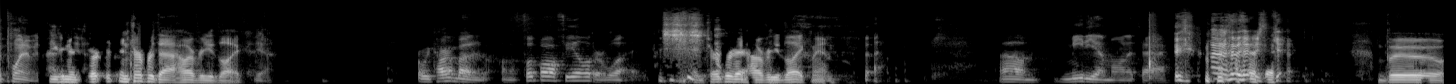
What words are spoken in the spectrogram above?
the point of it. You can inter- interpret that however you'd like. Yeah. Are we talking about it on a football field or what? Interpret it however you'd like, man. Um, medium on attack. There you go. Boo.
